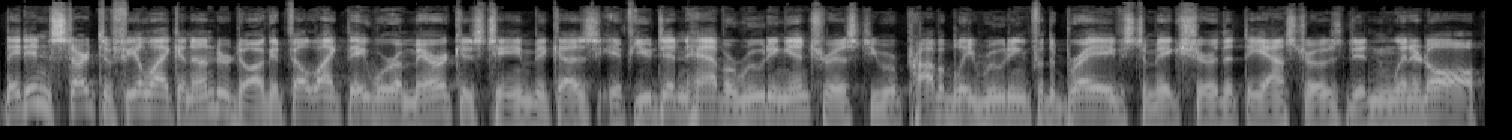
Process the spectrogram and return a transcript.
They didn't start to feel like an underdog. It felt like they were America's team because if you didn't have a rooting interest, you were probably rooting for the Braves to make sure that the Astros didn't win it all.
